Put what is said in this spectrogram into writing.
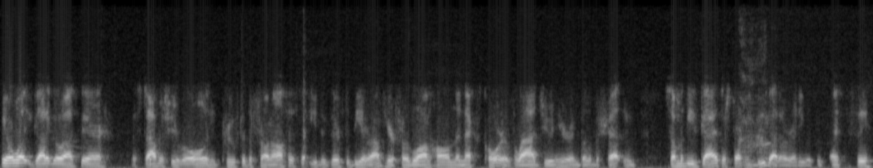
you know what, you got to go out there, establish your role, and prove to the front office that you deserve to be around here for the long haul in the next core of Vlad Jr. and Bill Bichette. And some of these guys are starting to do that already, which is nice to see.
